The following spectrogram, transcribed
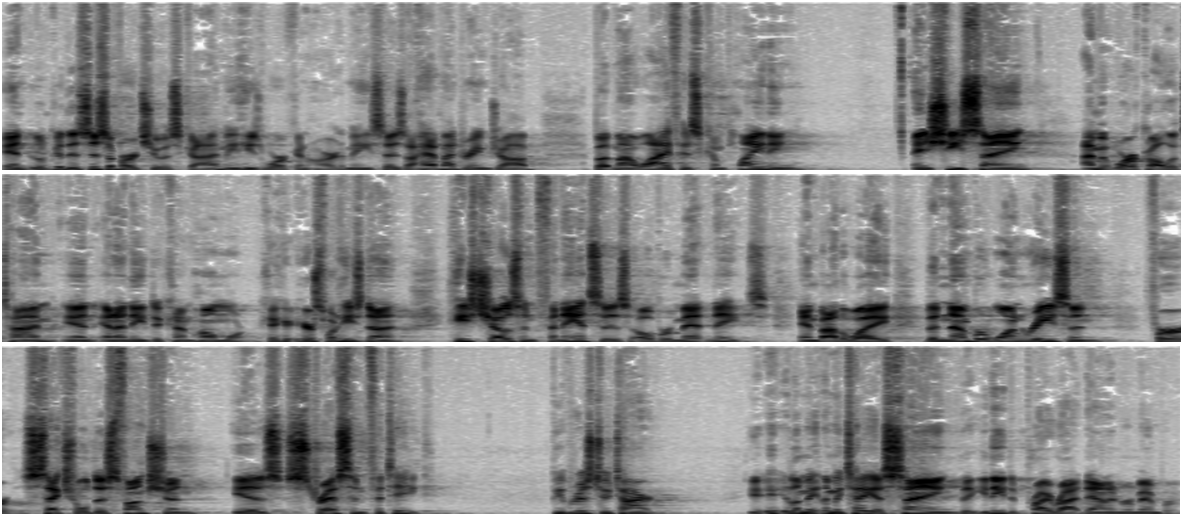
And look, this is a virtuous guy. I mean, he's working hard. I mean, he says, I have my dream job, but my wife is complaining and she's saying, I'm at work all the time and, and I need to come home more. Okay, here's what he's done he's chosen finances over met needs. And by the way, the number one reason for sexual dysfunction is stress and fatigue. People are just too tired. Let me, let me tell you a saying that you need to probably write down and remember.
